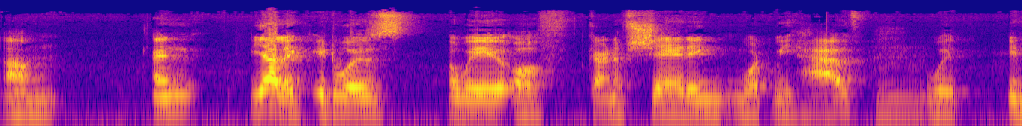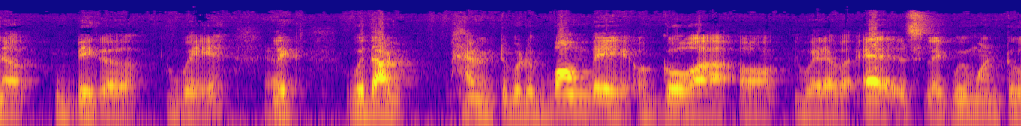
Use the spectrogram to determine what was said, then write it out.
um, and yeah like it was a way of kind of sharing what we have Hmm. with in a bigger way Right. like without having to go to bombay or goa or wherever else like we want to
